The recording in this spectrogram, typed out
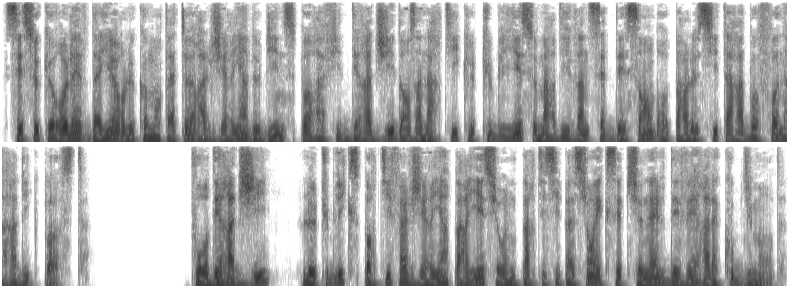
C'est ce que relève d'ailleurs le commentateur algérien de Bein Sport Afid Deradji dans un article publié ce mardi 27 décembre par le site arabophone Arabic Post. Pour Deradji, le public sportif algérien pariait sur une participation exceptionnelle des Verts à la Coupe du Monde.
